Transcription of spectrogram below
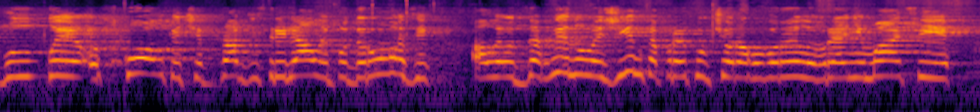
були осколки, чи справді стріляли по дорозі. Але от загинула жінка, про яку вчора говорили в реанімації,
